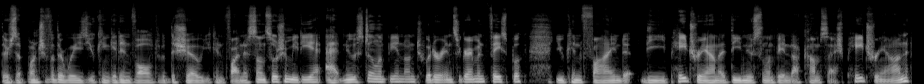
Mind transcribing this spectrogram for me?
There's a bunch of other ways you can get involved with the show. You can find us on social media at Newest Olympian on Twitter, Instagram, and Facebook. You can find the Patreon at thenewestolympian.com slash Patreon,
